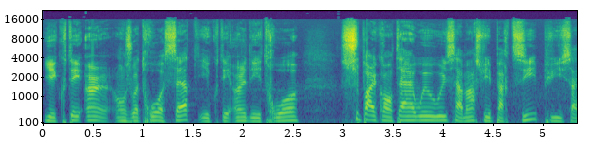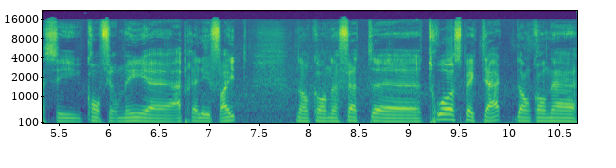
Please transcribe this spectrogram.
Il a écouté un, on jouait 3-7, il a écouté un des trois. Super content, oui, oui, ça marche, il est parti. Puis ça s'est confirmé euh, après les fêtes. Donc on a fait euh, trois spectacles. Donc on a,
